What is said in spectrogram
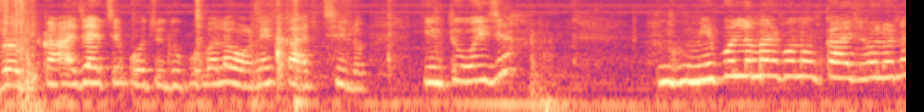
ব- কাজ আছে প্রচুর। দুপুরবেলা অনেক কাজ ছিল। কিন্তু ওই যে ঘুমিয়ে পড়লাম আর কোনো কাজ হলো না।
